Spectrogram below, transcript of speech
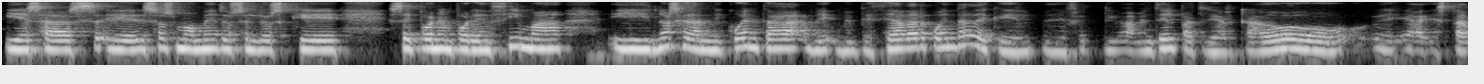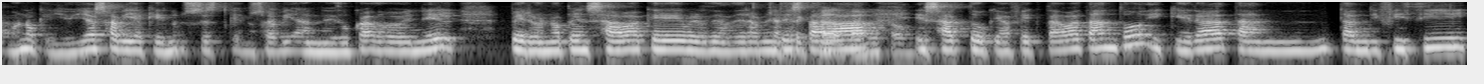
y esas, eh, esos momentos en los que se ponen por encima y no se dan ni cuenta, me, empecé a dar cuenta de que efectivamente el patriarcado eh, está, bueno, que yo ya sabía que no, que habían educado en él, pero no pensaba que verdaderamente estaba, exacto, que afectaba tanto y que era tan, tan difícil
